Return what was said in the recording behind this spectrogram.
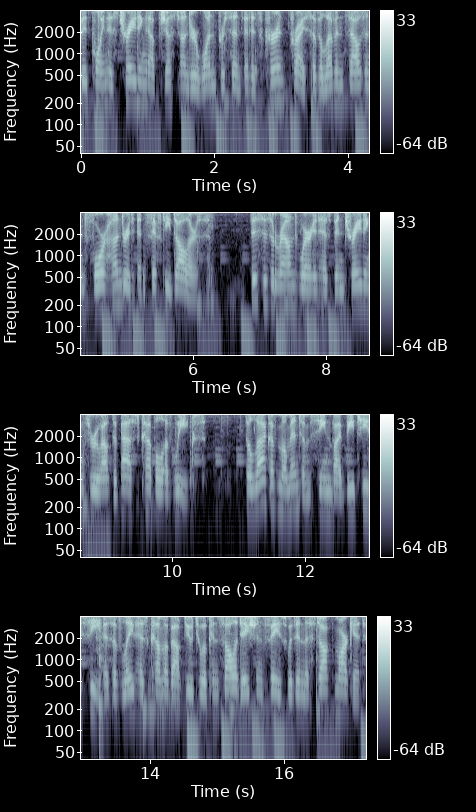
Bitcoin is trading up just under 1% at its current price of $11,450. This is around where it has been trading throughout the past couple of weeks. The lack of momentum seen by BTC as of late has come about due to a consolidation phase within the stock market.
